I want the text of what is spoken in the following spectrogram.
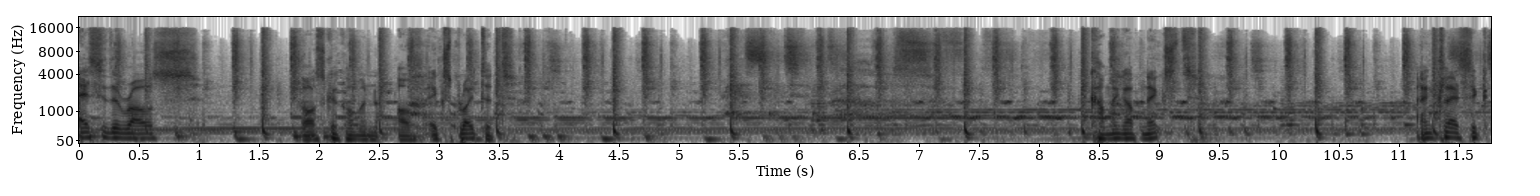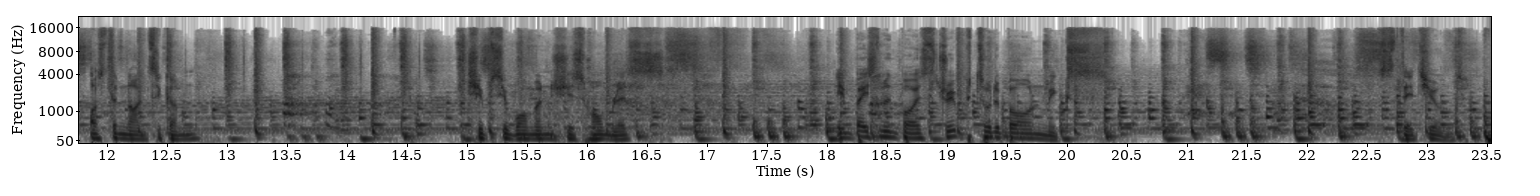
Acid Arouse, rausgekommen auf Exploited. Coming up next, ein Classic aus den 90ern. Gypsy Woman, She's Homeless. Im Basement Boys Strip to the Bone Mix. Stay tuned.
